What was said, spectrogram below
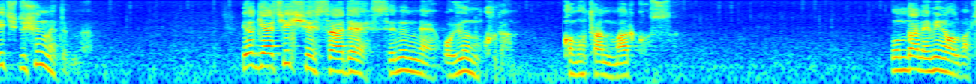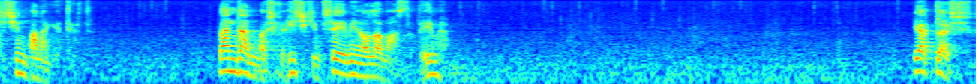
Hiç düşünmedim mi? Ya gerçek şehzade seninle oyun kuran komutan Marcos. Bundan emin olmak için bana getirdi. Benden başka hiç kimse emin olamazdı değil mi? Yaklaş.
